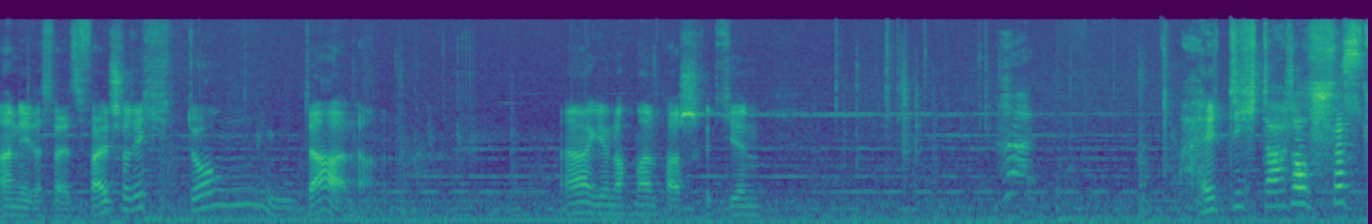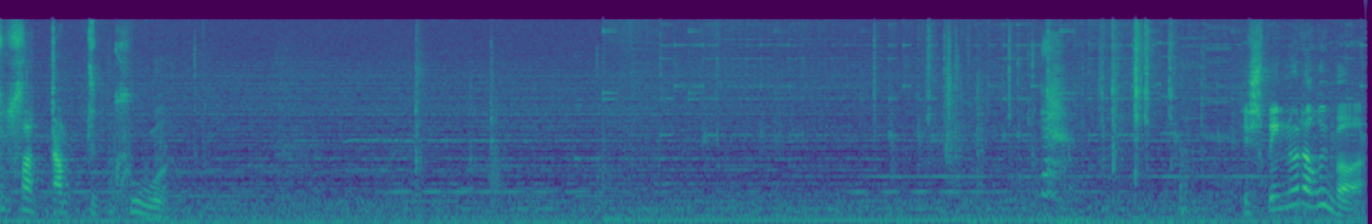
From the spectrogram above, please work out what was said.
Ah ne, das war jetzt falsche Richtung. Da lang. Ah, gehen noch mal ein paar Schrittchen. Halt dich da doch fest, du verdammte Kuh. Die springt nur darüber.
